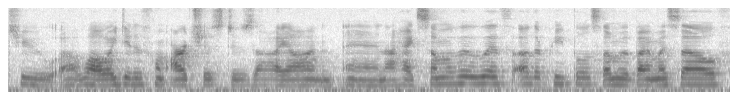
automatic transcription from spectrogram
to, uh, well, I did it from Arches to Zion, and I had some of it with other people, some of it by myself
